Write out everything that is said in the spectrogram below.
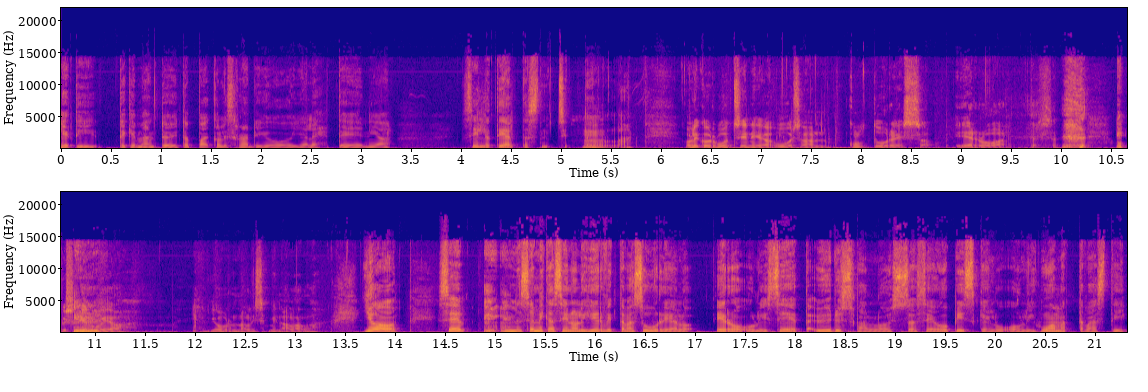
heti tekemään töitä paikallisradioon ja lehteen ja sillä tiellä tässä nyt sitten hmm. ollaan. Oliko Ruotsin ja USAn kulttuureissa eroa tässä opiskelu- ja journalismin alalla? Joo, se, se mikä siinä oli hirvittävän suuri ero oli se, että Yhdysvalloissa se opiskelu oli huomattavasti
